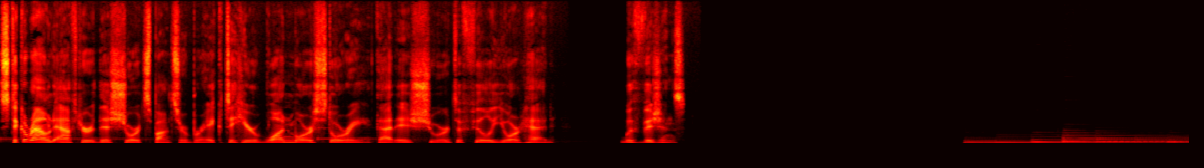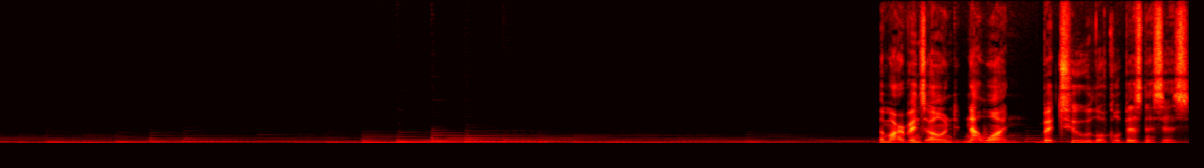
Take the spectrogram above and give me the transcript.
Stick around after this short sponsor break to hear one more story that is sure to fill your head with visions. The Marvins owned not one, but two local businesses.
